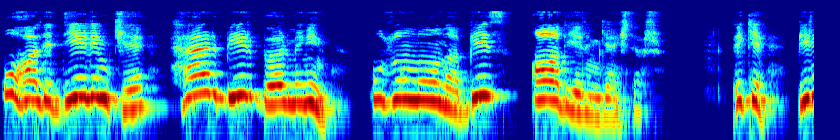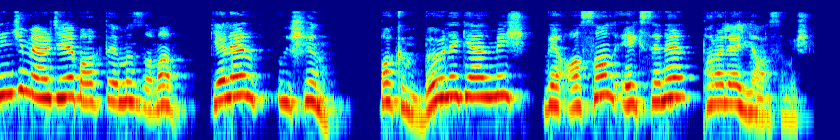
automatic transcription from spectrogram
O halde diyelim ki her bir bölmenin uzunluğuna biz A diyelim gençler. Peki birinci merceğe baktığımız zaman gelen ışın bakın böyle gelmiş ve asal eksene paralel yansımış.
